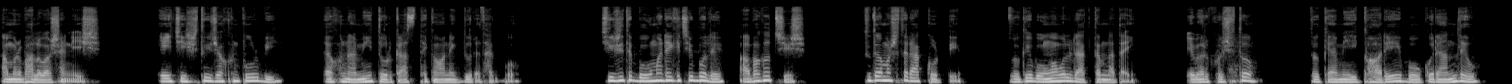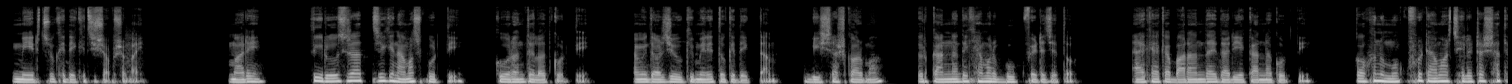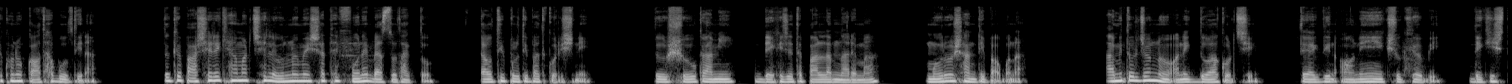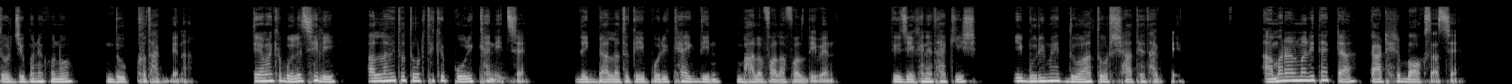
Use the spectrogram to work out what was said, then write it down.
আমার ভালোবাসা নিস। এই চিঠি তুই যখন পড়বি, তখন আমি তোর কাছ থেকে অনেক দূরে থাকব। চিঠিতে বৌমা ডেকেছি বলে, অবাক হচ্ছিস? তুই তো আমার সাথে রাগ করতি। তোকে বৌমা বলে ডাকতাম না তাই। এবার খুশি তো? তোকে আমি এই ঘরে বউ করে আনলেও মেয়ের চোখে দেখেছি সবসময় মারে, তুই রোজ রাত জেগে নামাজ পড়তি, কোরআন তেলত করতি। আমি দরজায় উকি মেরে তোকে দেখতাম। বিশ্বাস কর মা, তোর কান্না দেখে আমার বুক ফেটে যেত। একা একা বারান্দায় দাঁড়িয়ে কান্না করতি। কখনো মুখ ফুটে আমার ছেলেটার সাথে কোনো কথা বলতি না। তোকে পাশে রেখে আমার ছেলে অন্য মেয়ের সাথে ফোনে ব্যস্ত থাকতো। তাও তুই প্রতিবাদ করিসনি। তোর সুখ আমি দেখে যেতে পারলাম না রে মা। মোরও শান্তি পাবো না। আমি তোর জন্য অনেক দোয়া করছি। তুই একদিন অনেক সুখী হবি। দেখিস তোর জীবনে কোনো দুঃখ থাকবে না। তুই আমাকে বলেছিলি, আল্লাহ হয়তো তোর থেকে পরীক্ষা নিচ্ছে। দেখবে আল্লাহ তোকে এই পরীক্ষা একদিন ভালো ফলাফল দিবেন। তুই যেখানে থাকিস, এই বুড়ি মায়ের দোয়া তোর সাথে থাকবে। আমার আলমারিতে একটা কাঠের বক্স আছে।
